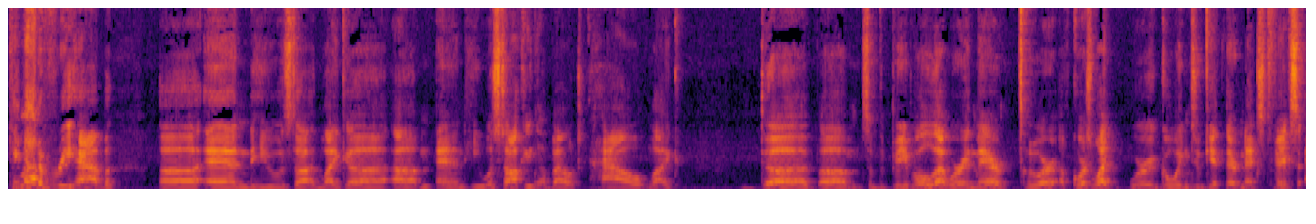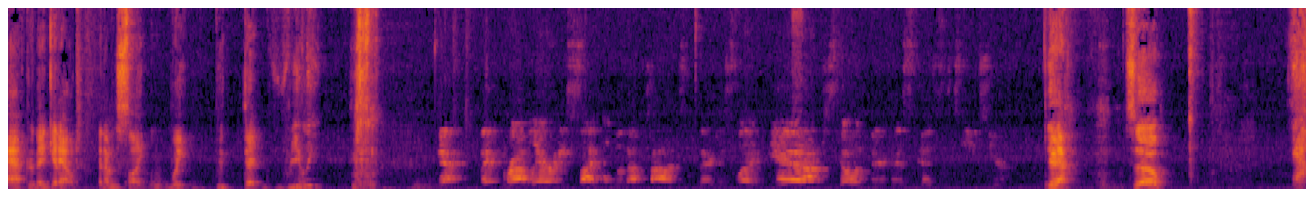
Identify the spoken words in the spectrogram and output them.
came out of rehab, uh, and he was uh, like, uh, um, and he was talking about how like uh, um, some of the people that were in there, who are of course white, were going to get their next fix after they get out. And I'm just like, wait, that really? Yeah, they've probably already cycled enough times. They're just like, yeah, I'm just going through this because it's easier. Yeah. So, yeah.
